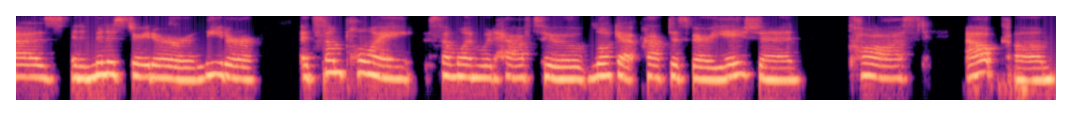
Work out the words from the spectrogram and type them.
as an administrator or a leader, at some point, someone would have to look at practice variation, cost, outcome,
